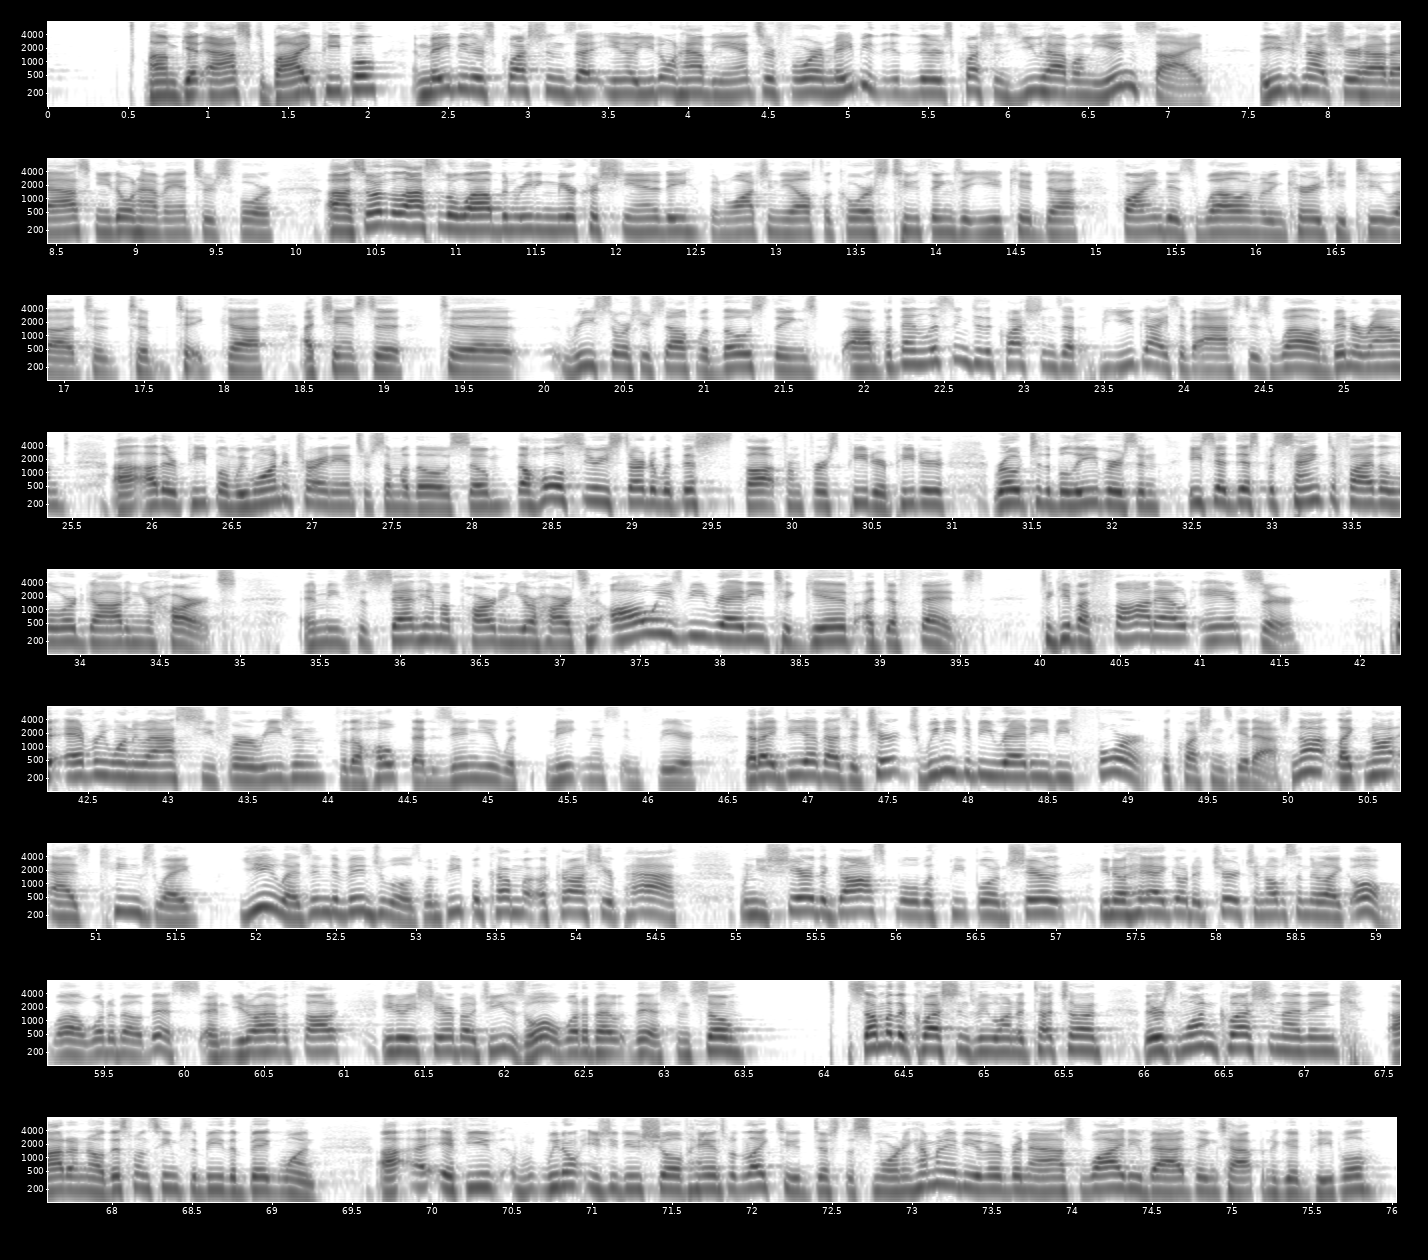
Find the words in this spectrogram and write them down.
um, get asked by people, and maybe there's questions that you know you don't have the answer for, and maybe there's questions you have on the inside that you're just not sure how to ask and you don't have answers for. Uh, so over the last little while, I've been reading Mere Christianity, been watching the Alpha Course, two things that you could uh, find as well, and would encourage you to uh, to to take uh, a chance to to resource yourself with those things. Um, but then listening to the questions that you guys have asked as well and been around uh, other people. And we want to try and answer some of those. So the whole series started with this thought from First Peter. Peter wrote to the believers and he said this, but sanctify the Lord God in your hearts. It means to set him apart in your hearts and always be ready to give a defense, to give a thought out answer to everyone who asks you for a reason for the hope that is in you with meekness and fear. That idea of as a church, we need to be ready before the questions get asked. Not like not as Kingsway, you as individuals, when people come across your path, when you share the gospel with people and share, you know, hey, I go to church, and all of a sudden they're like, oh, well, what about this? And you don't have a thought, you know, you share about Jesus, oh, what about this? And so some of the questions we want to touch on, there's one question I think, I don't know, this one seems to be the big one. Uh, if you, we don't usually do show of hands, but I'd like to just this morning. How many of you have ever been asked, why do bad things happen to good people?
